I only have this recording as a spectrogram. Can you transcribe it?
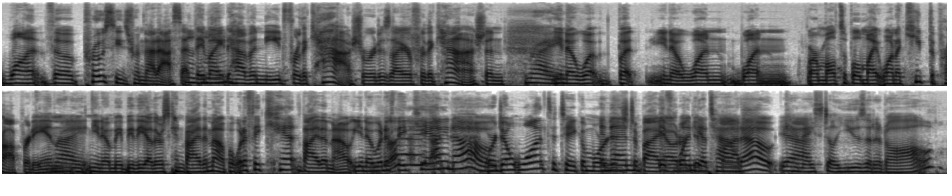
want the proceeds from that asset. They mm-hmm. might have a need for the cash or a desire for the cash, and Right. you know what? But you know, one one or multiple might want to keep the property, and Right. you know maybe the others can buy them out. But what if they can't buy them out? You know, what if they can't? I know. or don't want to take a mortgage to buy if out or one gets cash? bought out, yeah. can they still use it at all?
